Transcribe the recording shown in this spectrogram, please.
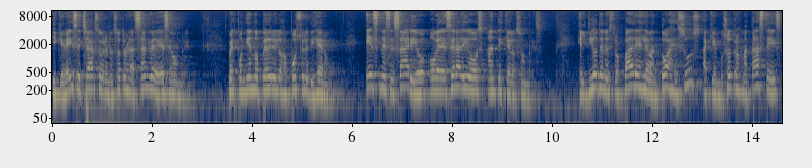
y queréis echar sobre nosotros la sangre de ese hombre. Respondiendo Pedro y los apóstoles dijeron, es necesario obedecer a Dios antes que a los hombres. El Dios de nuestros padres levantó a Jesús, a quien vosotros matasteis,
